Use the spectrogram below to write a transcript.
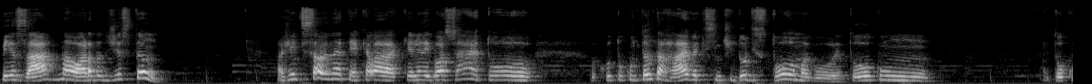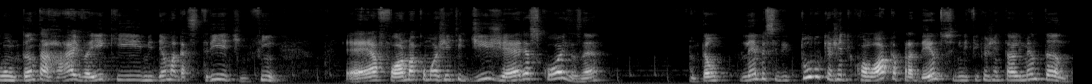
pesar na hora da digestão. A gente sabe, né, tem aquela, aquele negócio, ah, eu tô, eu tô com tanta raiva que senti dor de estômago, eu tô com tô com tanta raiva aí que me deu uma gastrite, enfim é a forma como a gente digere as coisas, né? Então, lembre-se de tudo que a gente coloca para dentro significa que a gente está alimentando.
